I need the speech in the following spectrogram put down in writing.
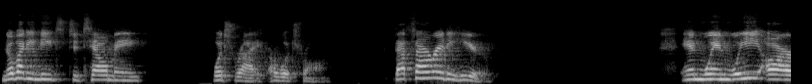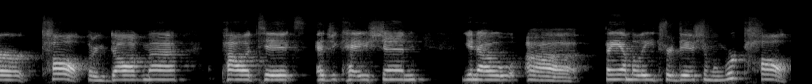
Nobody needs to tell me what's right or what's wrong. That's already here. And when we are taught through dogma, politics, education, you know, uh, family tradition, when we're taught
